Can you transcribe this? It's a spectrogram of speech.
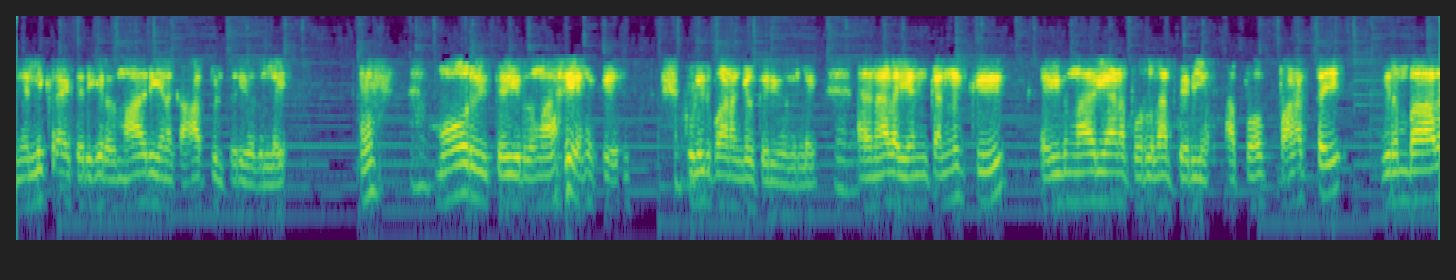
நெல்லிக்காய் தெரிகிறது மாதிரி எனக்கு ஆப்பிள் தெரிவதில்லை. மோர் தெரிகிறது மாதிரி எனக்கு குளிர்பானங்கள் தெரிவதில்லை. அதனால என் கண்ணுக்கு இது மாதிரியான பொருள் தான் தெரியும். அப்போ பணத்தை விரும்பாத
